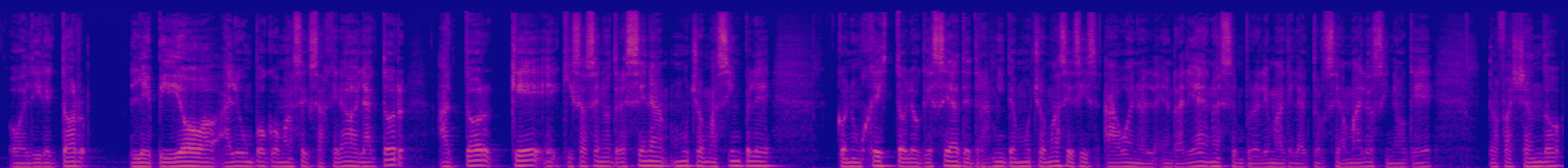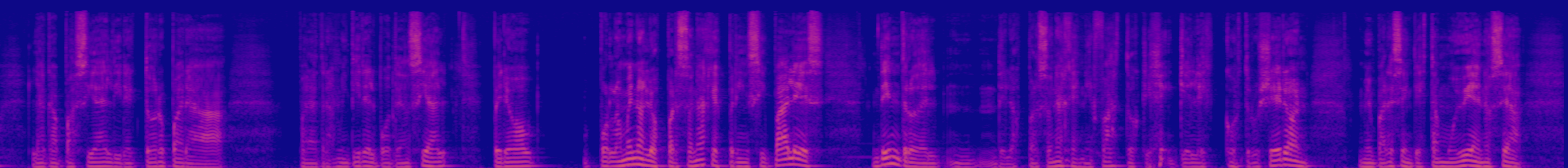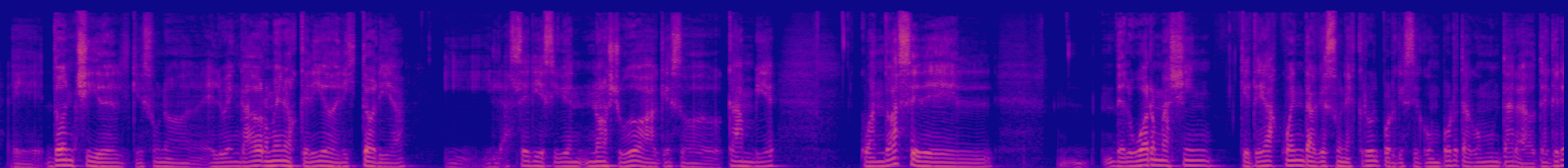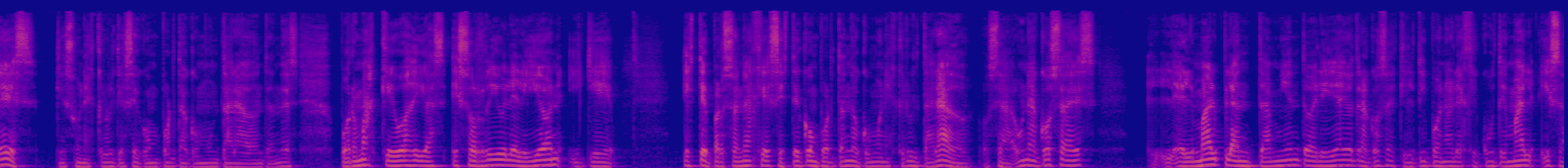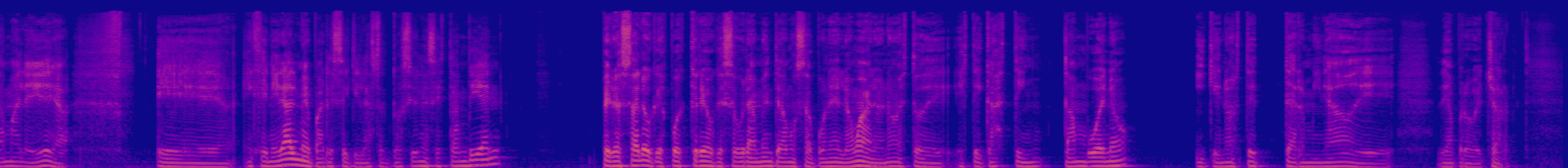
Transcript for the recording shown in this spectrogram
o el director le pidió algo un poco más exagerado al actor, actor que eh, quizás en otra escena mucho más simple con un gesto, lo que sea, te transmite mucho más y decís, ah, bueno, en realidad no es un problema que el actor sea malo, sino que está fallando la capacidad del director para, para transmitir el potencial. Pero por lo menos los personajes principales, dentro de los personajes nefastos que, les construyeron, me parecen que están muy bien. O sea, eh, Don Cheadle, que es uno, el vengador menos querido de la historia, y, la serie, si bien no ayudó a que eso cambie, cuando hace del, del War Machine que te das cuenta que es un Skrull porque se comporta como un tarado, ¿te crees? que es un Skrull que se comporta como un tarado, ¿entendés? Por más que vos digas es horrible el guion y que este personaje se esté comportando como un Skrull tarado. O sea, una cosa es el mal planteamiento de la idea y otra cosa es que el tipo no le ejecute mal esa mala idea. Eh, en general me parece que las actuaciones están bien, pero es algo que después creo que seguramente vamos a poner en lo malo, ¿no? Esto de este casting tan bueno y que no esté terminado de, de aprovechar.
